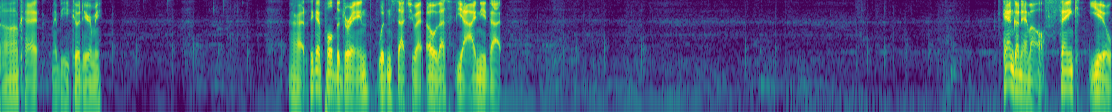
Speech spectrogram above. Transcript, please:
Okay. Maybe he could hear me. All right. I think I pulled the drain. Wooden statuette. Oh, that's yeah. I need that. Handgun ammo. Thank you.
